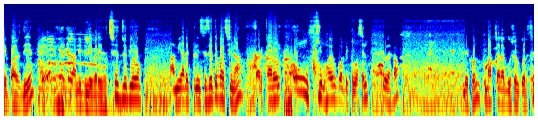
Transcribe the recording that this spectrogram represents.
এই পাশ দিয়ে পানি ডেলিভারি হচ্ছে। যদিও আমি আর একটু নিচে যেতে পারছি না, তার কারণ কি ভয়ঙ্কর দেখতে পাচ্ছেন। দেখাও। দেখুন, বাচ্চারা গোসল করছে।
